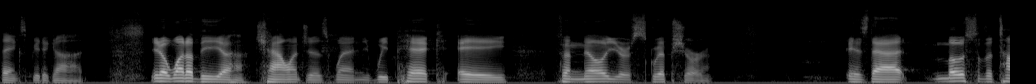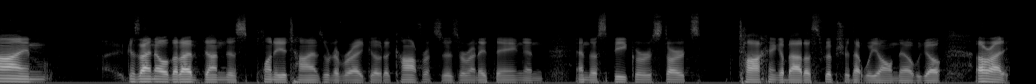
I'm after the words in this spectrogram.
Thanks be to God. You know, one of the uh, challenges when we pick a familiar scripture is that most of the time, because I know that I've done this plenty of times whenever I go to conferences or anything, and, and the speaker starts talking about a scripture that we all know, we go, all right,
